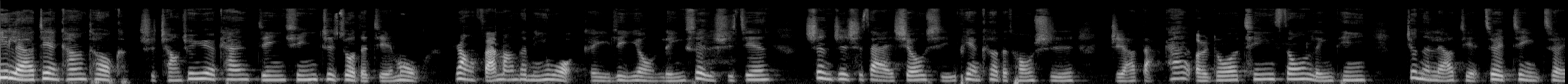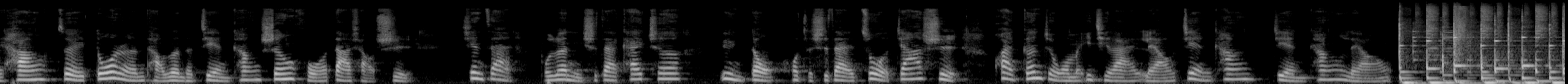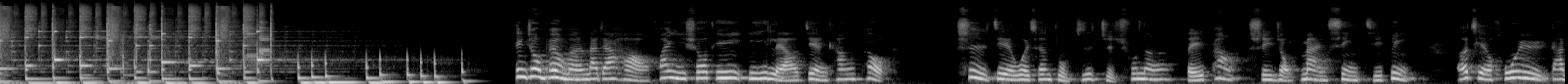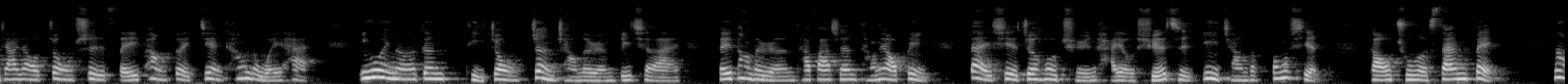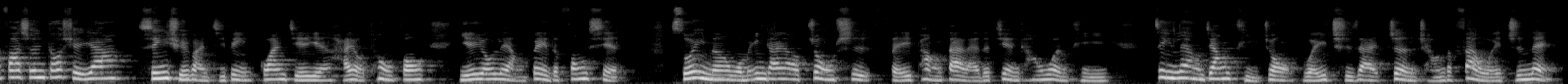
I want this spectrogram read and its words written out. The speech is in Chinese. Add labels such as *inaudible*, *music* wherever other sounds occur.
医疗健康 Talk 是长春月刊精心制作的节目，让繁忙的你我可以利用零碎的时间，甚至是在休息片刻的同时，只要打开耳朵轻松聆听，就能了解最近最夯、最多人讨论的健康生活大小事。现在，不论你是在开车、运动，或者是在做家事，快跟着我们一起来聊健康，健康聊。听众朋友们，大家好，欢迎收听医疗健康 Talk。世界卫生组织指出呢，肥胖是一种慢性疾病，而且呼吁大家要重视肥胖对健康的危害。因为呢，跟体重正常的人比起来，肥胖的人他发生糖尿病、代谢症候群，还有血脂异常的风险高出了三倍。那发生高血压、心血管疾病、关节炎，还有痛风，也有两倍的风险。所以呢，我们应该要重视肥胖带来的健康问题，尽量将体重维持在正常的范围之内。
